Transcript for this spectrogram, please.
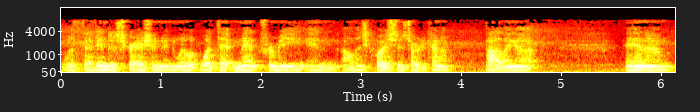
with that indiscretion and what, what that meant for me, and all these questions started kind of piling up, and um,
